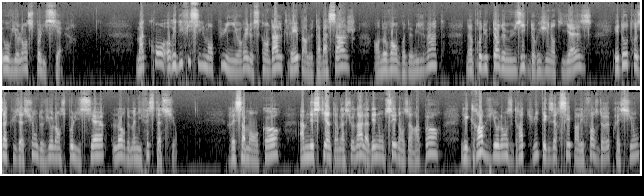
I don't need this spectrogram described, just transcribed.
et aux violences policières. Macron aurait difficilement pu ignorer le scandale créé par le tabassage, en novembre 2020, d'un producteur de musique d'origine antillaise et d'autres accusations de violences policières lors de manifestations. Récemment encore, Amnesty International a dénoncé dans un rapport les graves violences gratuites exercées par les forces de répression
